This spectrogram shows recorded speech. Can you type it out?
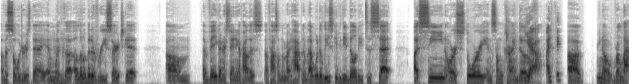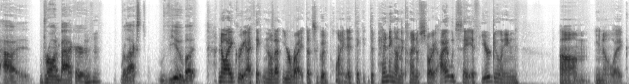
of a soldier's day, and with Mm-hmm. a, a little bit of research, get um, a vague understanding of how this of how something might happen. That would at least give you the ability to set a scene or a story in some kind of yeah, I think uh, you know, rela- uh, drawn back or Mm-hmm. relaxed view, but No, I agree. I think no, that you're right. That's a good point. I think depending on the kind of story, I would say if you're doing, um, you know, like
